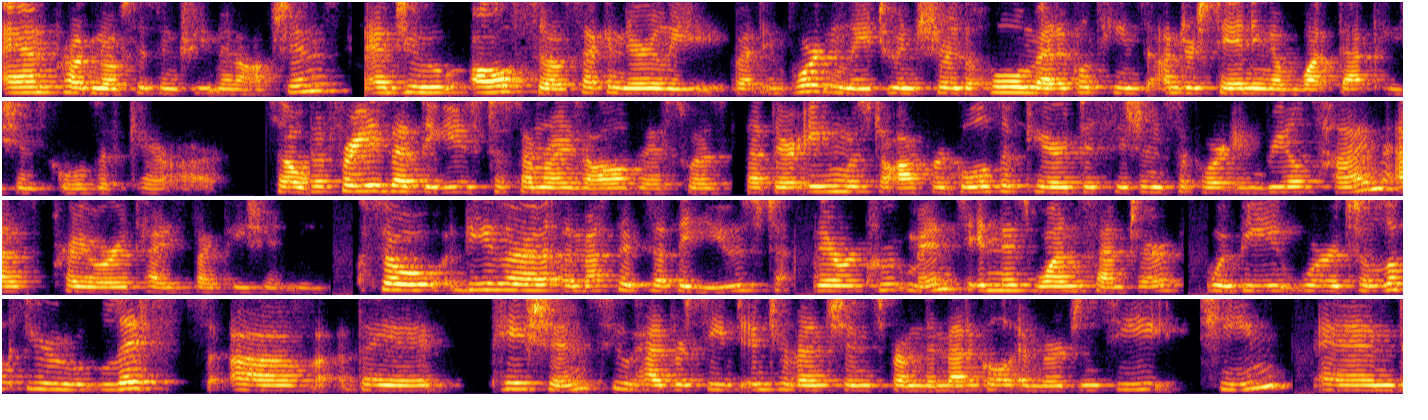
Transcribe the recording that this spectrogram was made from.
and prognosis and treatment options, and to also, secondarily, but importantly, to ensure the whole medical team's understanding of what that patient's goals of care are. So the phrase that they used to summarize all of this was that their aim was to offer goals of care decision support in real time as prioritized by patient need. So these are the methods that they used. Their recruitment in this one center would be were to look through lists of the patients who had received interventions from the medical emergency team and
